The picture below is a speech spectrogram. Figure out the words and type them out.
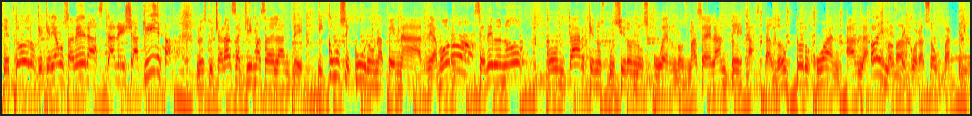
de todo lo que queríamos saber, hasta de Shakira. Lo escucharás aquí más adelante. ¿Y cómo se cura una pena de amor? ¿Se debe o no contar que nos pusieron los cuernos? Más adelante, hasta Doctor Juan habla Ay, de mamá. este corazón partido.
